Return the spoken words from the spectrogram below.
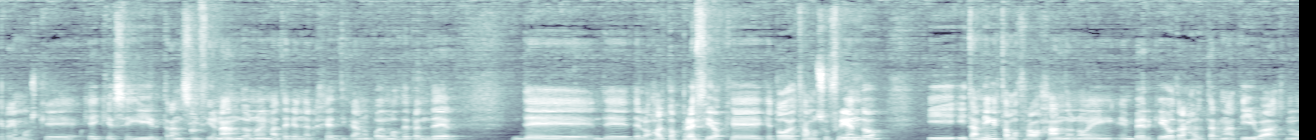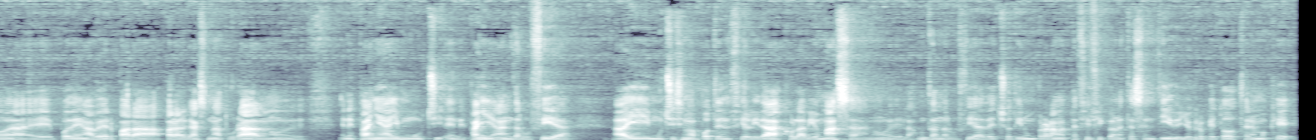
Creemos que, hay que seguir transicionando ¿no? en materia energética, no podemos depender de, los altos precios que, todos estamos sufriendo y, también estamos trabajando en, ver qué otras alternativas eh, pueden haber para, el gas natural. En, España hay en España Andalucía hay muchísima potencialidad con la biomasa. Eh, la Junta de Andalucía, de hecho, tiene un programa específico en este sentido y yo creo que todos tenemos que,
